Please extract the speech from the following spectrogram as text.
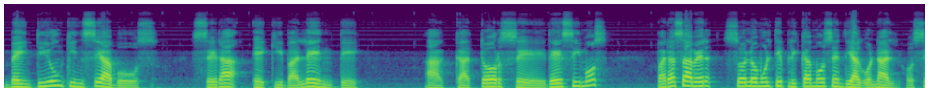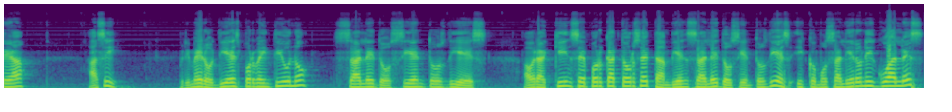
21 quinceavos será equivalente a 14 décimos, para saber solo multiplicamos en diagonal, o sea, así. Primero 10 por 21 sale 210. Ahora 15 por 14 también sale 210. Y como salieron iguales,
